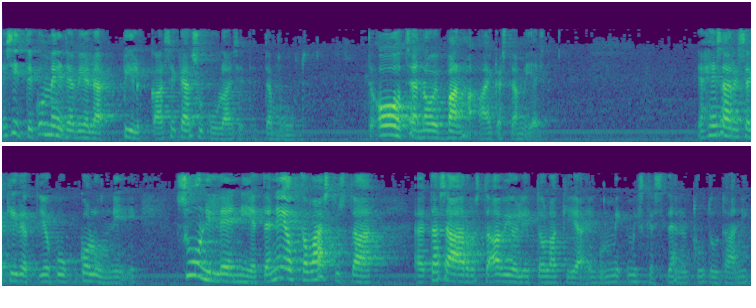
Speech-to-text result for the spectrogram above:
ja sitten kun meitä vielä pilkkaa sekä sukulaiset että muut, että oot sä noin vanha-aikaista mieltä. Ja Hesarissa kirjoitti joku kolumni suunnilleen niin, että ne, jotka vastustaa tasa-arvoista avioliittolakia, miksi sitä nyt kutsutaan, niin,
